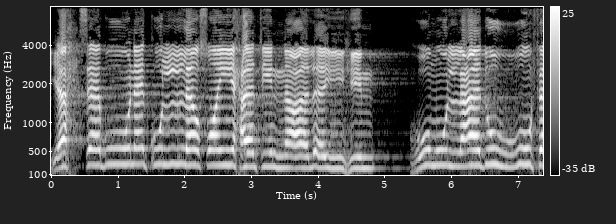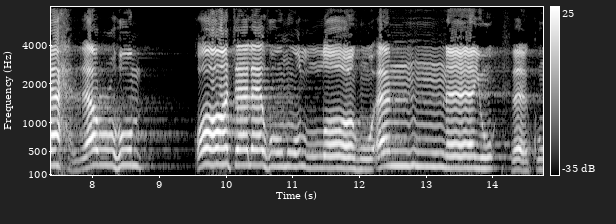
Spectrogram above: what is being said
يحسبون كل صيحة عليهم هم العدو فاحذرهم قاتلهم الله أنا يؤفكون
